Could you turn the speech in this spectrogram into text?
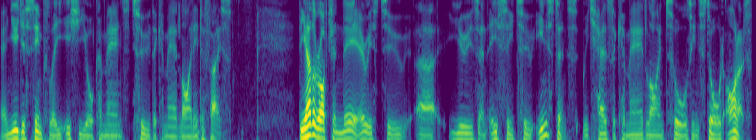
And you just simply issue your commands to the command line interface. The other option there is to uh, use an EC2 instance, which has the command line tools installed on it.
